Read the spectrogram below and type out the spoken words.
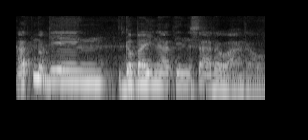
at maging gabay natin sa araw-araw.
